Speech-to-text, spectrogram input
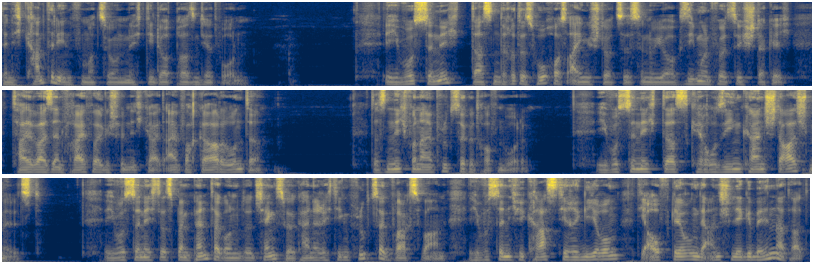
Denn ich kannte die Informationen nicht, die dort präsentiert wurden. Ich wusste nicht, dass ein drittes Hochhaus eingestürzt ist in New York, 47-stöckig, teilweise in Freifallgeschwindigkeit, einfach gerade runter. Das nicht von einem Flugzeug getroffen wurde. Ich wusste nicht, dass Kerosin kein Stahl schmilzt. Ich wusste nicht, dass beim Pentagon und in Shanksville keine richtigen Flugzeugwracks waren. Ich wusste nicht, wie krass die Regierung die Aufklärung der Anschläge behindert hat.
